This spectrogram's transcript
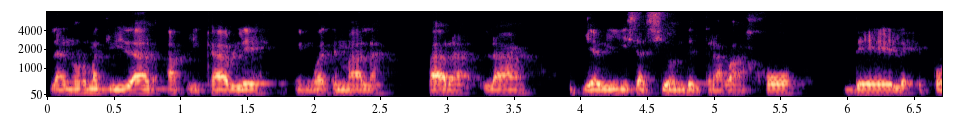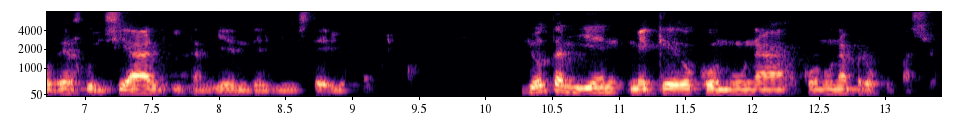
la normatividad aplicable en Guatemala para la viabilización del trabajo del Poder Judicial y también del Ministerio Público. Yo también me quedo con una, con una preocupación.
